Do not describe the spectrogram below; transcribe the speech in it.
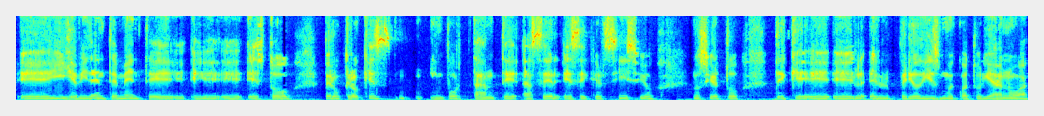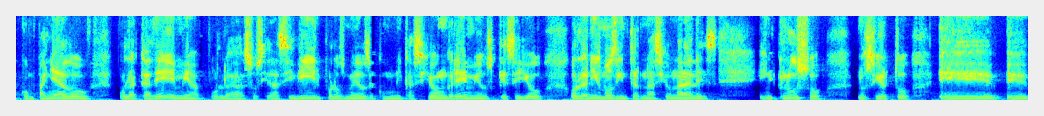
Eh, y evidentemente eh, esto, pero creo que es importante hacer ese ejercicio, ¿no es cierto?, de que el, el, periodismo ecuatoriano, acompañado por la academia, por la sociedad civil, por los medios de comunicación, gremios, qué sé yo, organismos internacionales, incluso, ¿no es cierto?, eh, eh,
